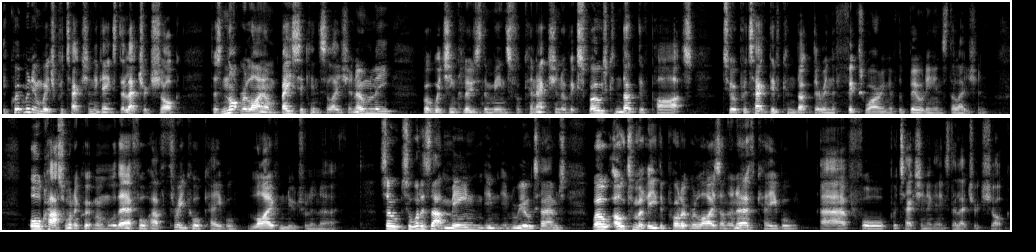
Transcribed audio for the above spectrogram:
Equipment in which protection against electric shock does not rely on basic insulation only, but which includes the means for connection of exposed conductive parts to a protective conductor in the fixed wiring of the building installation. All Class 1 equipment will therefore have three core cable, live, neutral and earth. So, so what does that mean in, in real terms? Well, ultimately the product relies on an earth cable uh, for protection against electric shock.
